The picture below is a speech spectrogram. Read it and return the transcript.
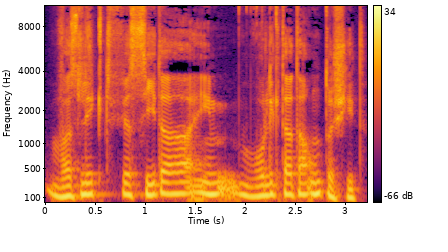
Was liegt für Sie da, im, wo liegt da der Unterschied?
